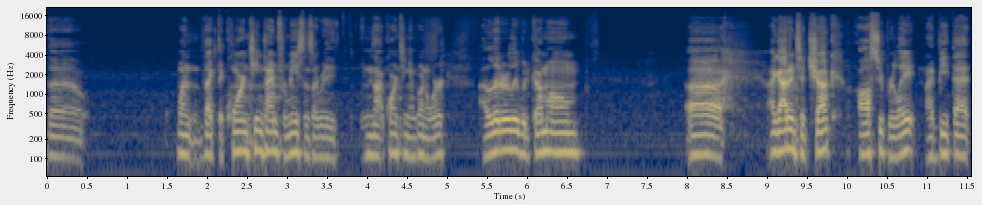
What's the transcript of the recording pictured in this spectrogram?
the when like the quarantine time for me, since I really am not quarantining, I'm going to work. I literally would come home. Uh, I got into Chuck all super late. I beat that.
